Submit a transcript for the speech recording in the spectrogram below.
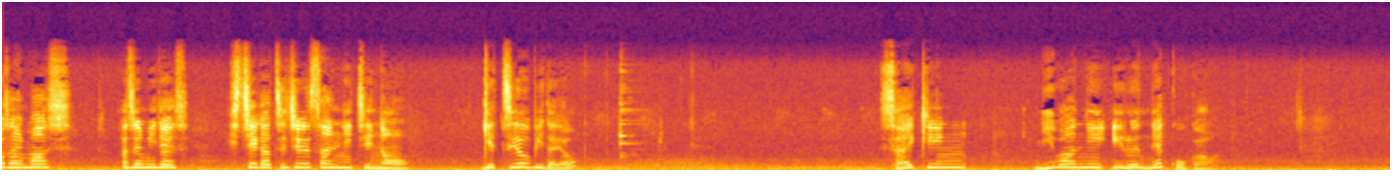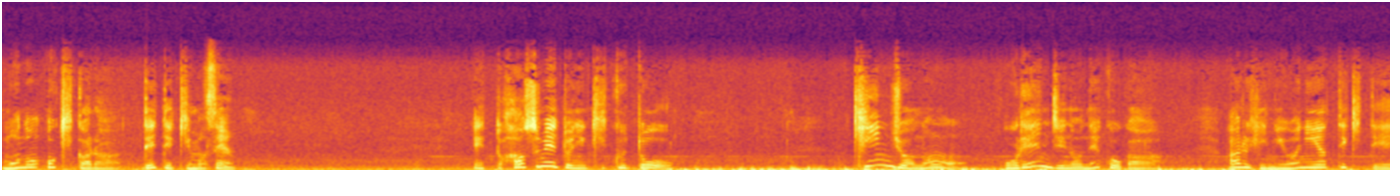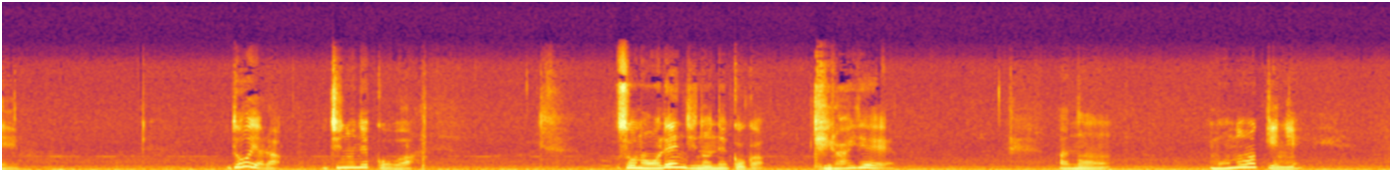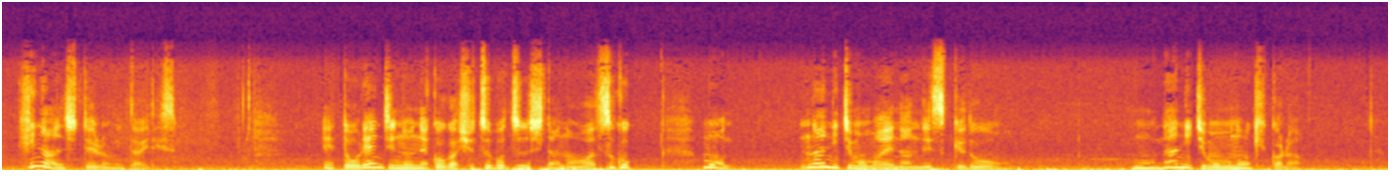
ございます。あずみです。7月13日の月曜日だよ。最近庭にいる猫が物置から出てきません。えっとハウスメイトに聞くと近所のオレンジの猫がある日庭にやってきてどうやらうちの猫はそのオレンジの猫が嫌いであの物置に避難してるみたいです。えっとオレンジの猫が出没したのはすごくもう何日も前なんですけどもう何日も物置から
